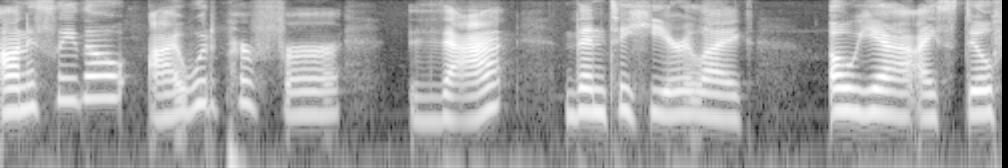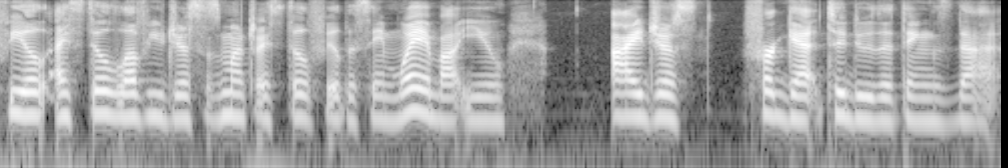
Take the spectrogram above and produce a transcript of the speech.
Honestly, though, I would prefer that than to hear like, "Oh yeah, I still feel, I still love you just as much. I still feel the same way about you. I just forget to do the things that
